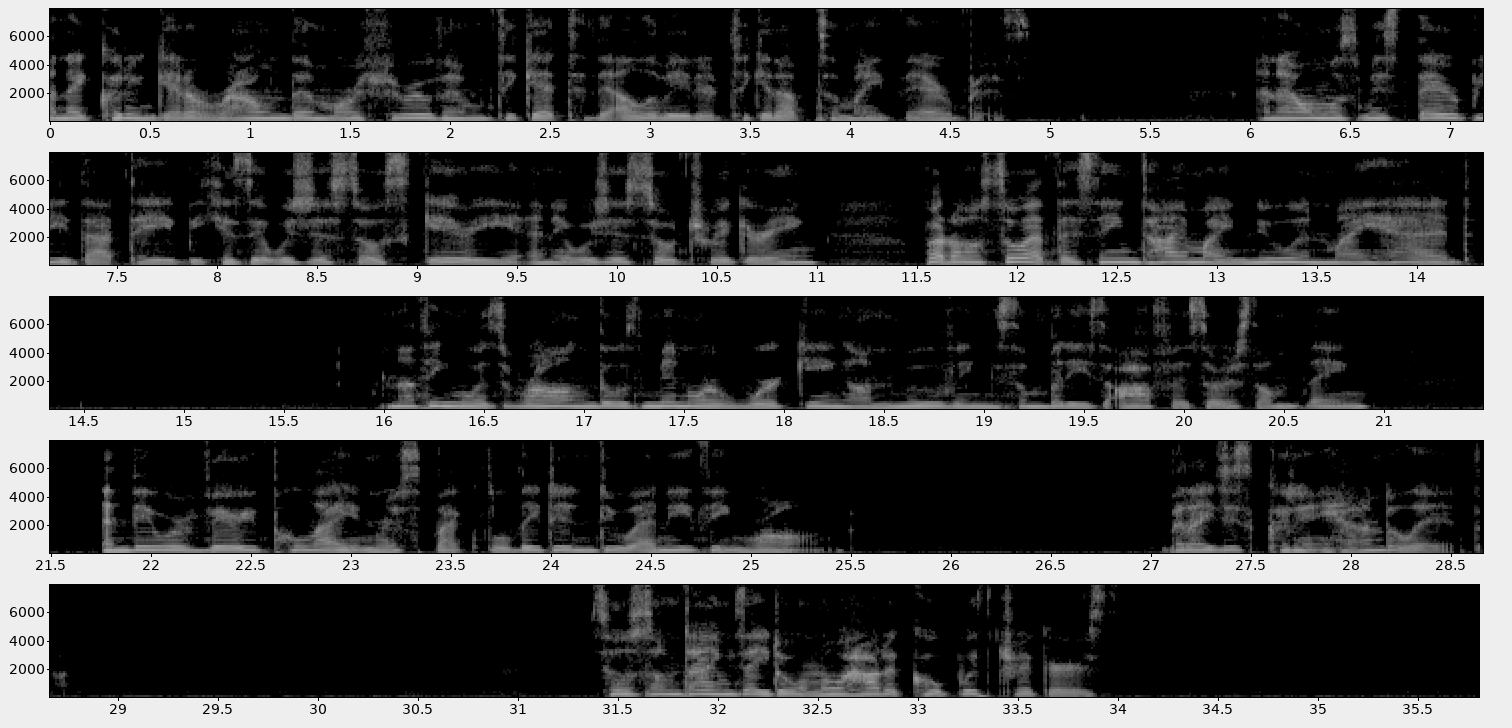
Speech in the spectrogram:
and I couldn't get around them or through them to get to the elevator to get up to my therapist. And I almost missed therapy that day because it was just so scary and it was just so triggering. But also at the same time, I knew in my head nothing was wrong. Those men were working on moving somebody's office or something. And they were very polite and respectful. They didn't do anything wrong. But I just couldn't handle it. So sometimes I don't know how to cope with triggers.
